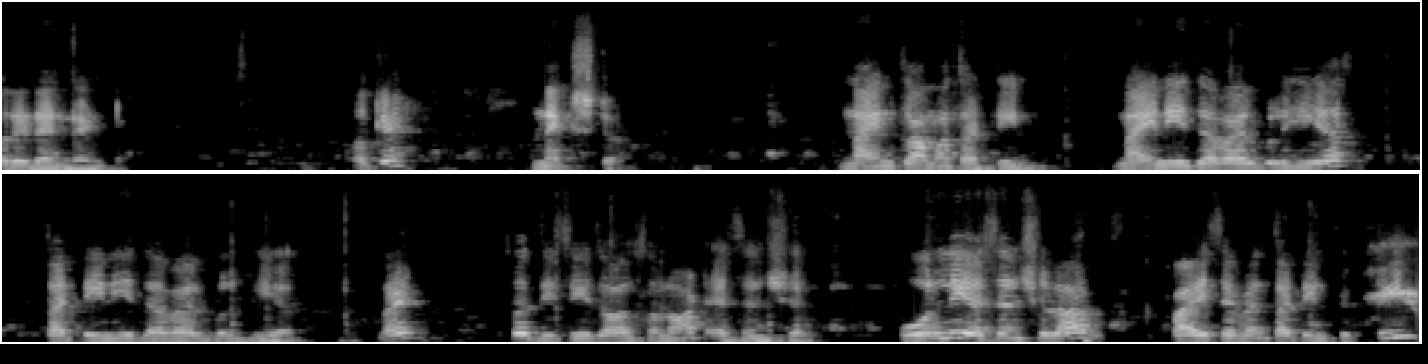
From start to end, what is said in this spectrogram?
redundant. Okay, next 9 comma 13. 9 is available here, 13 is available here, right? So this is also not essential. Only essential are 5, 7, 13, 15,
